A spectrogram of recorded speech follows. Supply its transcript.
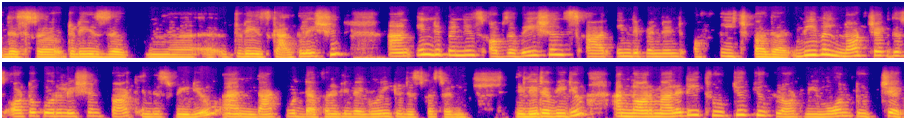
this uh, today's uh, mm, uh, today's calculation. And independence observations are independent of each other. We will not check this autocorrelation part in this video and that would definitely we're going to discuss in the later video. And normality through qq plot we want to check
